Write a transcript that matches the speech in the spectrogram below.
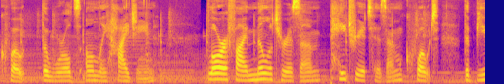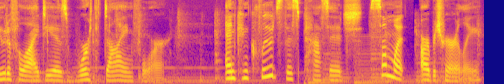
quote, the world's only hygiene, glorify militarism, patriotism, quote, the beautiful ideas worth dying for, and concludes this passage somewhat arbitrarily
